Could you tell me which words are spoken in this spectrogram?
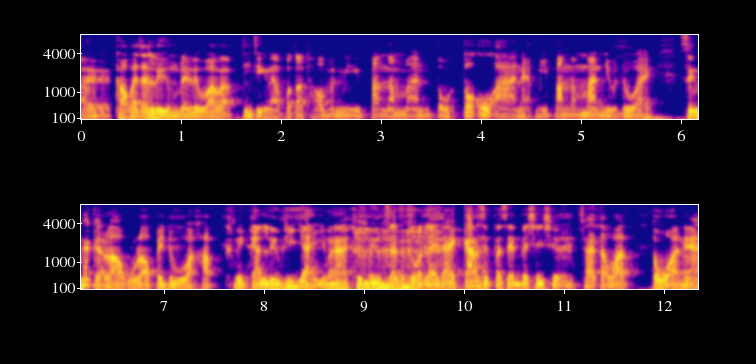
เออเขาก็จะลืมไปเลยว่าแบบจริง ๆ แล้วปตทมันมีปั๊มน้ำมันตัวตัว OR เนี่ยมีปั๊มน้ำมันอยู่ด้วย ซึ่งถ้าเกิดเราเราไปดูอะครับเป็นการลืมที่ใหญ่มากคือลืมสัดส่วนรายได้ 90%ไปเฉยใช่แต่ว่าตัวเนี้ย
